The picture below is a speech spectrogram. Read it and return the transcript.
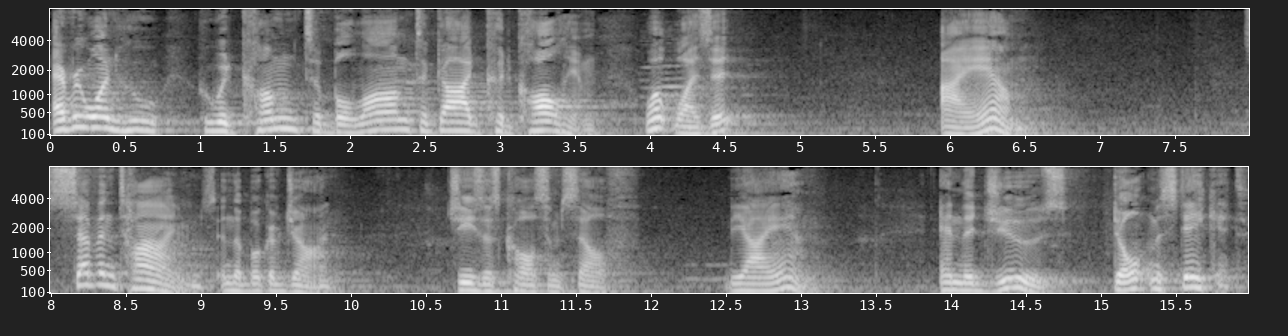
everyone who, who would come to belong to God could call him. What was it? I am. Seven times in the book of John, Jesus calls himself the I am. And the Jews don't mistake it.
